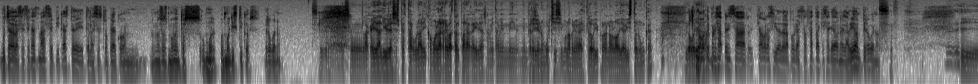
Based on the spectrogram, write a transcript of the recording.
Muchas de las escenas más épicas te, te las estropea con esos momentos humorísticos, pero bueno. Sí, eh, la caída libre es espectacular y cómo la arrebata el paracaídas a mí también me, impresionó muchísimo la primera vez que lo vi, porque no lo había visto nunca. Luego, Luego te pones a pensar qué habrá sido de la pobre azafata que se ha quedado en el avión, pero bueno. Y,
